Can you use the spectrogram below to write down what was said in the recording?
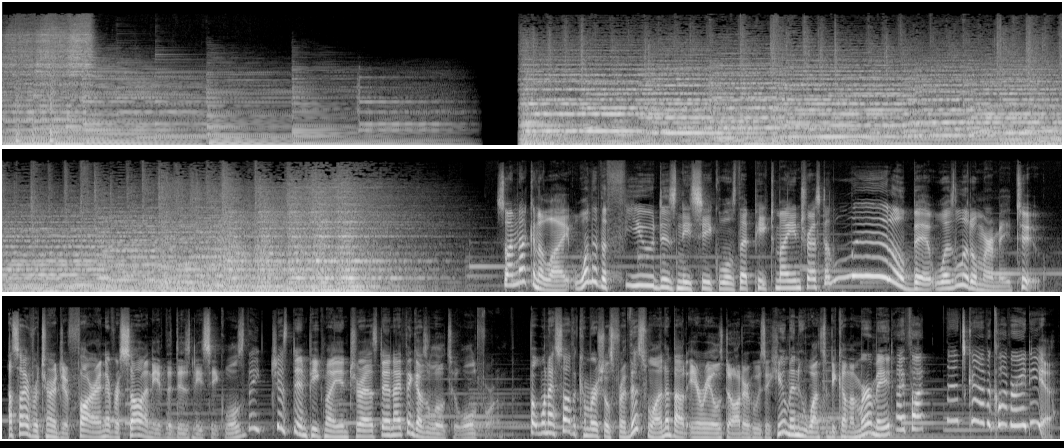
So I'm not gonna lie, one of the few Disney sequels that piqued my interest a little bit was Little Mermaid 2. Outside of Return of Jafar, I never saw any of the Disney sequels, they just didn't pique my interest and I think I was a little too old for them. But when I saw the commercials for this one about Ariel's daughter who's a human who wants to become a mermaid, I thought, that's kind of a clever idea.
